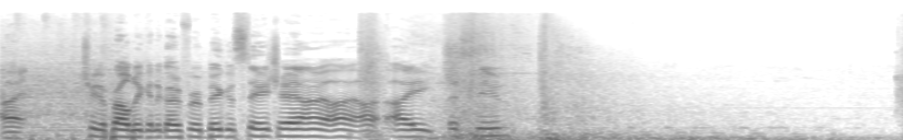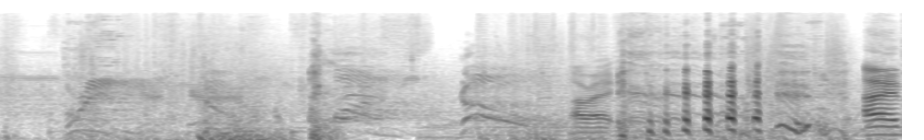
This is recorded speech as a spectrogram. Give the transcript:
Alright, Trigger probably going to go for a bigger stage here, I, I, I assume. Alright. um,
